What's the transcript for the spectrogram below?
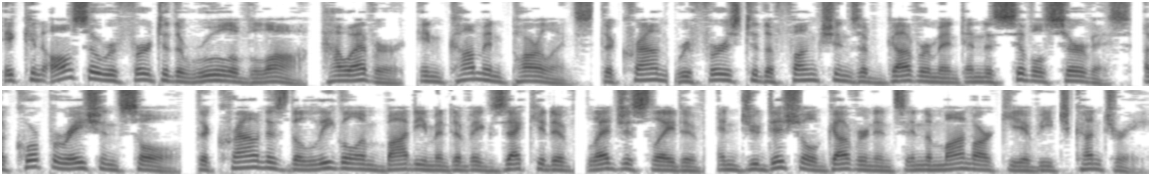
It can also refer to the rule of law, however, in common parlance the Crown refers to the functions of government and the civil service. A corporation sole, the Crown is the legal embodiment of executive, legislative, and judicial governance in the monarchy of each country.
